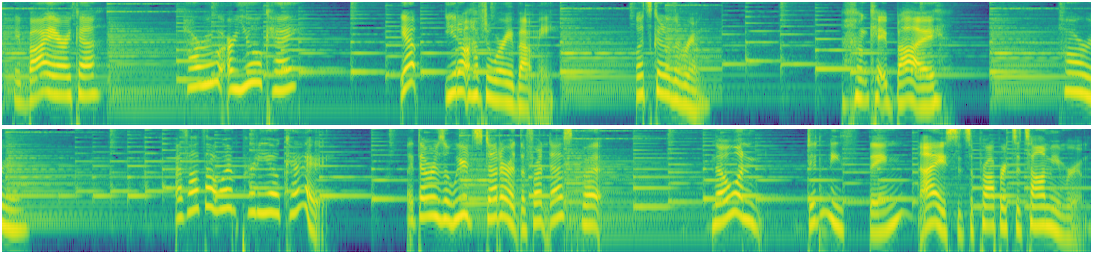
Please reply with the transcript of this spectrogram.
Okay, bye, Erica. Haru, are you okay? Yep, you don't have to worry about me. Let's go to the room. Okay, bye. Haru. I thought that went pretty okay. Like, there was a weird stutter at the front desk, but no one did anything. Nice, it's a proper tatami room.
